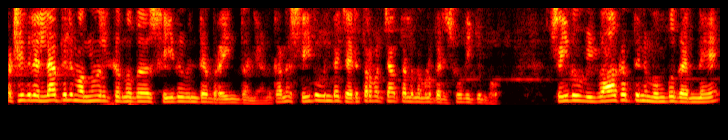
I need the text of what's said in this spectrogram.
പക്ഷേ ഇതിലെല്ലാത്തിലും വന്നു നിൽക്കുന്നത് ശ്രീധുവിന്റെ ബ്രെയിൻ തന്നെയാണ്. കാരണം ശ്രീധുവിന്റെ ചരിത്ര പശ്ചാത്തലം നമ്മൾ പരിശോധിക്കുമ്പോൾ ശ്രീധു വിവാഹത്തിന് മുമ്പ് തന്നെ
